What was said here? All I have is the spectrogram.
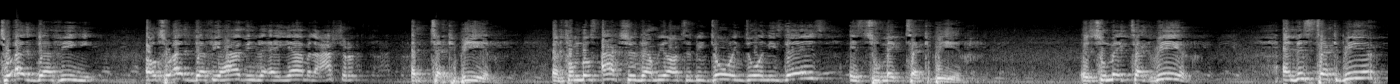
تؤدى فيه أو تؤدى في هذه الأيام العشر التكبير and from those actions that we are to be doing during these days is to make takbir is to make takbir and this takbir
